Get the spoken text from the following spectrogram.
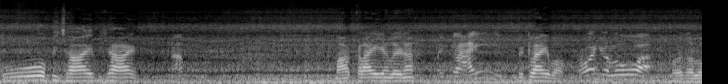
โอ้พี่ชายพี่ชายครับ มาไกลยังเลยนะไม่ไกลไม่ไกลบอกร้อยกิโลอะร้อยกิโล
